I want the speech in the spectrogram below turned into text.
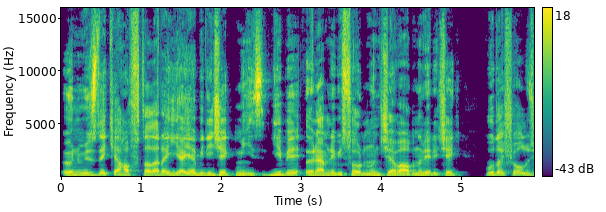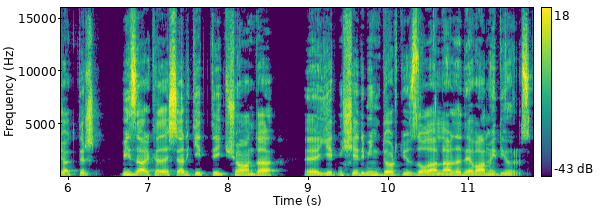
önümüzdeki haftalara yayabilecek miyiz gibi önemli bir sorunun cevabını verecek. Bu da şu olacaktır. Biz arkadaşlar gittik şu anda 77.400 e, dolarlarda devam ediyoruz.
